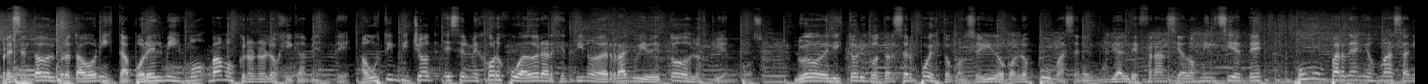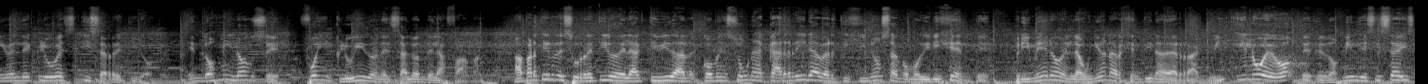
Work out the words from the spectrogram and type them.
Presentado el protagonista por él mismo, vamos cronológicamente. Agustín Pichot es el mejor jugador argentino de rugby de todos los tiempos. Luego del histórico tercer puesto conseguido con los Pumas en el Mundial de Francia 2007, jugó un par de años más a nivel de clubes y se retiró. En 2011 fue incluido en el Salón de la Fama. A partir de su retiro de la actividad comenzó una carrera vertiginosa como dirigente, primero en la Unión Argentina de Rugby y luego, desde 2016,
